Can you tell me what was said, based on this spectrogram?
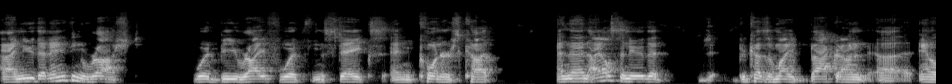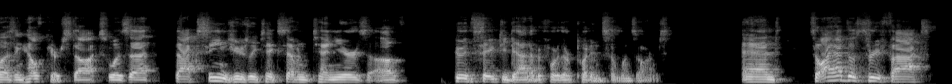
And I knew that anything rushed would be rife with mistakes and corners cut and then I also knew that because of my background uh, analyzing healthcare stocks was that vaccines usually take seven to 10 years of good safety data before they're put in someone's arms. And so I had those three facts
